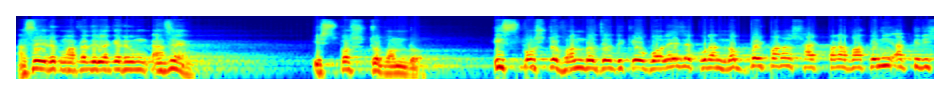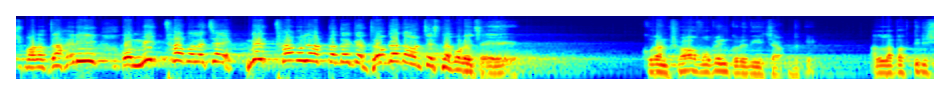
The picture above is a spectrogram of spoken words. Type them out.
আছে এরকম আপনাদের এলাকায় এরকম আছে? স্পষ্ট বন্ড স্পষ্ট ভণ্ড যদি কেউ বলে যে কোরআন নব্বই পারা, ষাট পারা বাতেনি, আর তিরিশ পারা জাহেরি, ও মিথ্যা বলেছে, মিথ্যা বলে আপনাদেরকে ধোকা দেওয়ার চেষ্টা করেছে। কোরআন সব ওপেন করে দিয়েছে আপনাকে। আল্লাহ পাক তিরিশ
